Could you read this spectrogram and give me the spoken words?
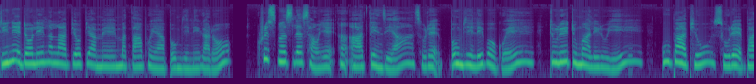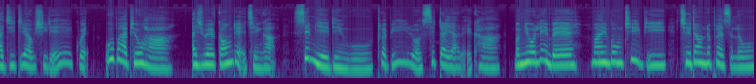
ဒီနေ့တော်လေးလှလှပြောပြမယ်မှတ်သားဖွယ်ရာပုံပြင်လေးကတော့ခရစ်စမတ်လက်ဆောင်ရဲ့အံ့အားသင့်စရာဆိုတဲ့ပုံပြင်လေးပေါ့ကွယ်တူလေးတူမလေးတို့ရေ ဥပဖြိုးဆိုတဲ့ဘာကြီးတယောက်ရှိတယ်ကွဥပဖြိုးဟာအရွယ်ကောင်းတဲ့အချိန်ကစစ်မြေပြင်ကိုထွက်ပြီးတော့စစ်တက်ရတဲ့အခါမမျော်လင့်ပဲမှိုင်ပုံထိပြီးခြေထောက်နှစ်ဖက်စလုံး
